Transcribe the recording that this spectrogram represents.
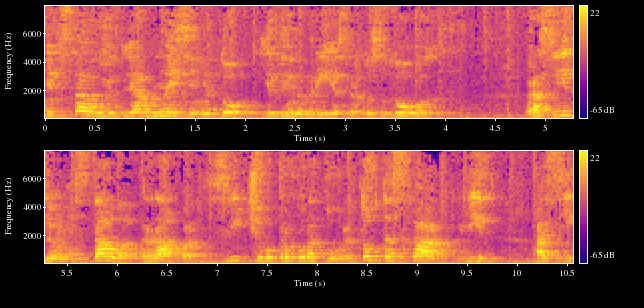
Підставою для внесення до єдиного реєстру досудових розслідувань стало рапорт слідчого прокуратури, тобто скарг від осіб,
